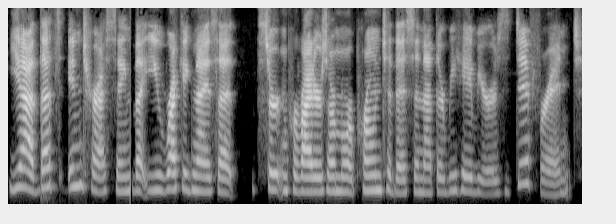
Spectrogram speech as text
Yeah, that's interesting that you recognize that certain providers are more prone to this and that their behavior is different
